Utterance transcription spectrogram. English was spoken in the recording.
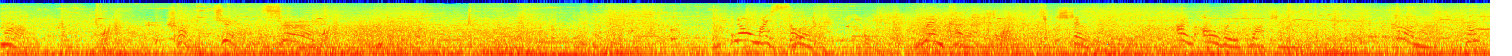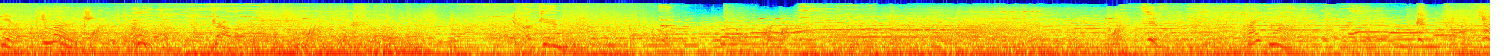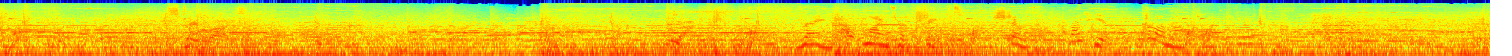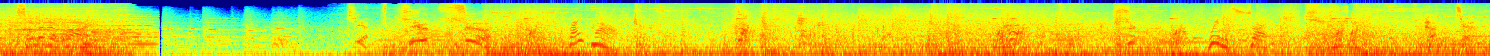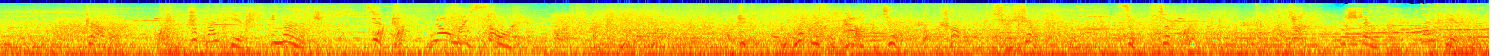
No, my sword. Rim cutter. Show them. I'm always watching. Come on out. Right here. Emerge. Gather! Outlines your fate. Show them. Right here. Come on out. Solidify! Right now. Wind strider! Gather! Right here. Emerge. No, my sword. Witness the power. Show them. Right here.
